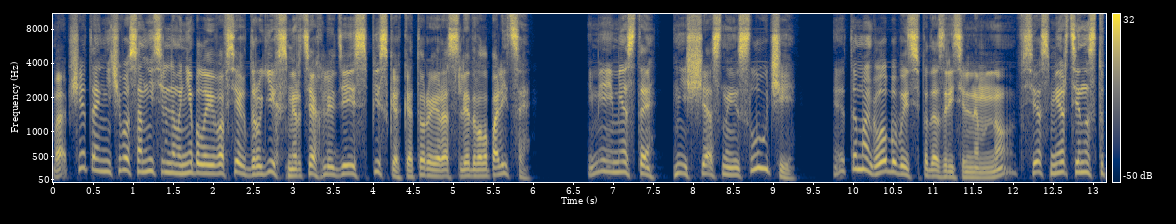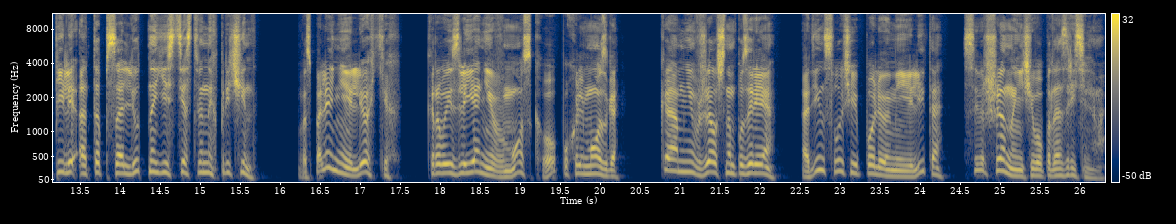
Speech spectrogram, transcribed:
Вообще-то ничего сомнительного не было и во всех других смертях людей из списка, которые расследовала полиция. Имея место несчастные случаи, это могло бы быть подозрительным, но все смерти наступили от абсолютно естественных причин. Воспаление легких, кровоизлияние в мозг, опухоль мозга, камни в желчном пузыре, один случай полиомиелита — совершенно ничего подозрительного.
